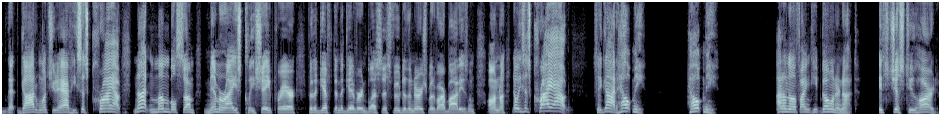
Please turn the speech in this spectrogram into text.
that God wants you to have? He says, cry out, not mumble some memorized cliche prayer for the gift and the giver and bless this food to the nourishment of our bodies and on and on. No, he says, cry out. Say, God, help me. Help me. I don't know if I can keep going or not. It's just too hard.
